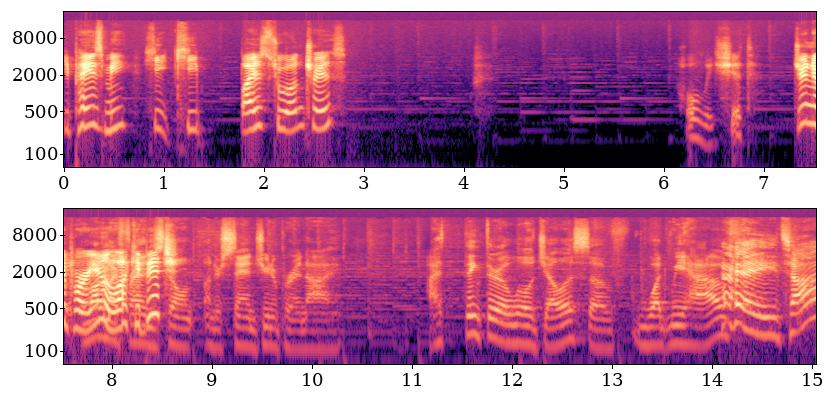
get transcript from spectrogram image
He pays me. He he buys two entrees. Holy shit. Juniper, a lot you're of a my lucky friends bitch. don't understand Juniper and I. I think they're a little jealous of what we have. Hey, Ty.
